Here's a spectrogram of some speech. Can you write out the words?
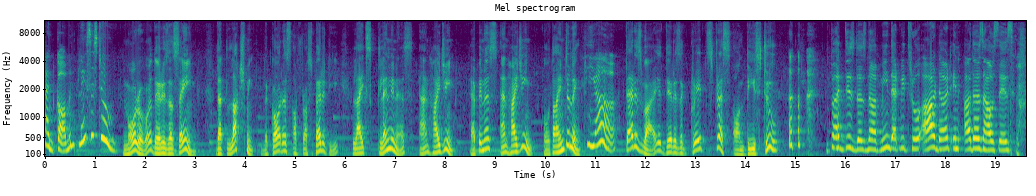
and common places too. Moreover, there is a saying that Lakshmi, the goddess of prosperity, likes cleanliness and hygiene. Happiness and hygiene both are interlinked. Yeah. That is why there is a great stress on these two. But this does not mean that we throw our dirt in others' houses.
